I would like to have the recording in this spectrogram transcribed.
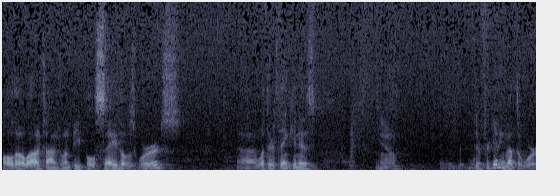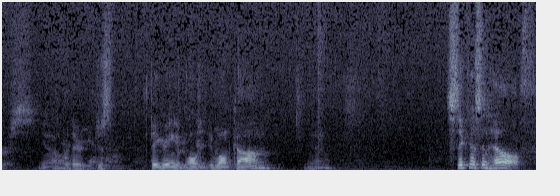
Although a lot of times when people say those words, uh, what they're thinking is, you know, they're forgetting about the worse, you know, or they're just figuring it won't it won't come. You know. Sickness and health.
